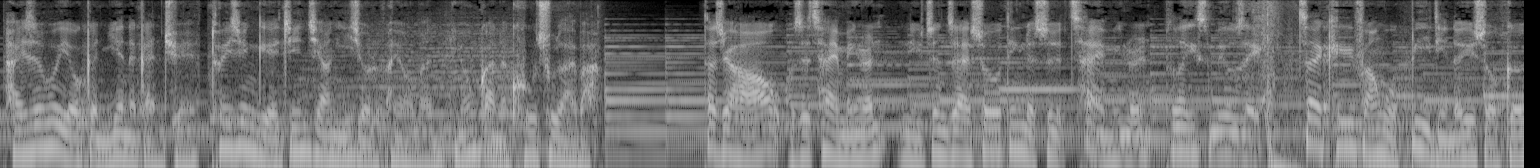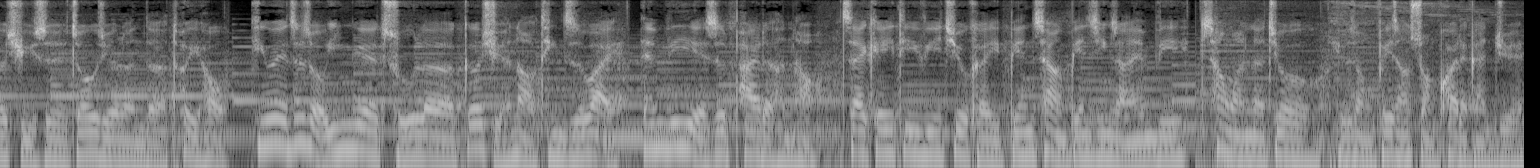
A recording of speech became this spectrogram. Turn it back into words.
还是会有哽咽的感觉。推荐给坚强已久的朋友们，勇敢的哭出来吧。大家好，我是蔡明仁，你正在收听的是蔡明仁 plays music。在 K 房我必点的一首歌曲是周杰伦的《退后》，因为这首音乐除了歌曲很好听之外，MV 也是拍得很好，在 KTV 就可以边唱边欣赏 MV，唱完了就有种非常爽快的感觉。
